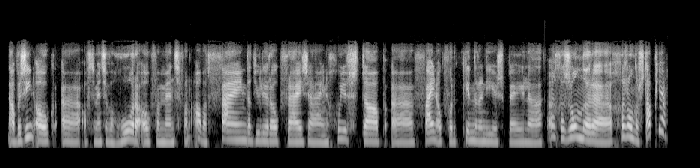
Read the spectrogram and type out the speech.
Nou, we zien ook, uh, of tenminste, we horen ook van mensen van, oh wat fijn dat jullie rookvrij zijn. Een goede stap. Uh, fijn ook voor de kinderen die hier spelen. Een gezonder, uh, gezonder stapje.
